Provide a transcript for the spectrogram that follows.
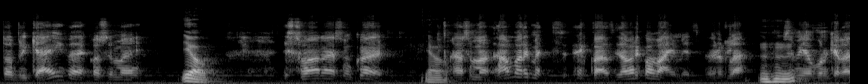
það var bara í gær eða eitthvað sem að já, ég svaraði þessum gaur. Það sem að, það var einmitt eitthvað, það var eitthvað væmið, öruglega, sem ég hef búin að gera.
